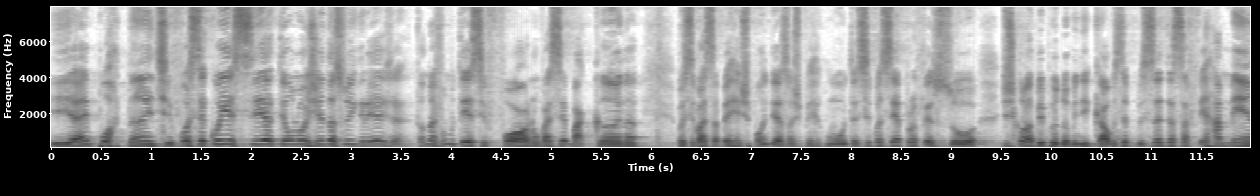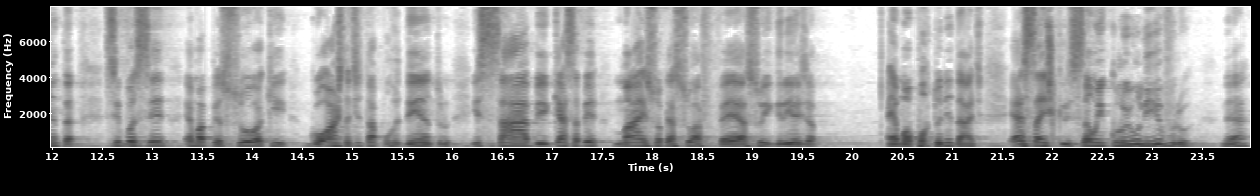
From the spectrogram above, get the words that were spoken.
E é importante você conhecer a teologia da sua igreja. Então, nós vamos ter esse fórum, vai ser bacana. Você vai saber responder essas perguntas. Se você é professor de escola bíblica dominical, você precisa dessa ferramenta. Se você é uma pessoa que gosta de estar por dentro e sabe, quer saber mais sobre a sua fé, a sua igreja, é uma oportunidade. Essa inscrição inclui um livro. Né?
